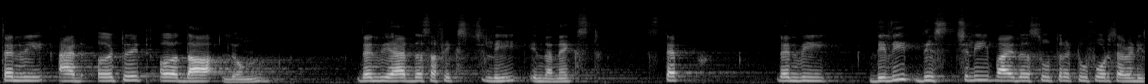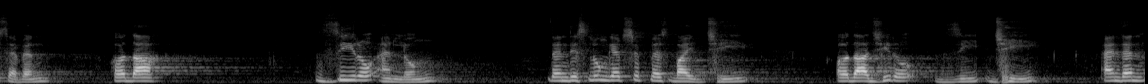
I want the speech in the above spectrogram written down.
Then we add a to it a da lung then we add the suffix chli in the next step. Then we delete this chli by the sutra 2477 ada 0 and lung. Then this lung gets replaced by g ada 0 z g and then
